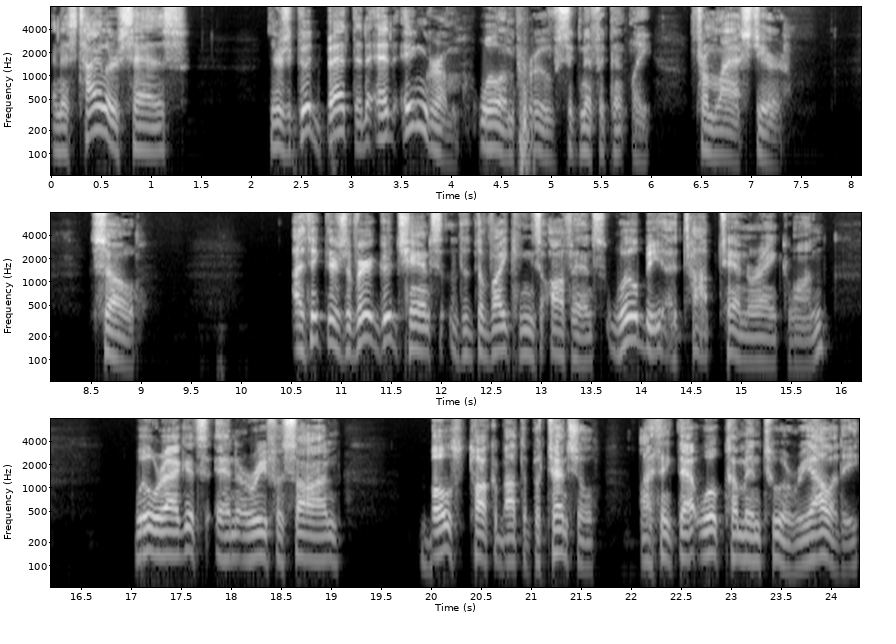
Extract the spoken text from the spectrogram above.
And as Tyler says, there's a good bet that Ed Ingram will improve significantly from last year. So I think there's a very good chance that the Vikings offense will be a top 10 ranked one. Will Ragatz and Arif Hasan both talk about the potential. I think that will come into a reality,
